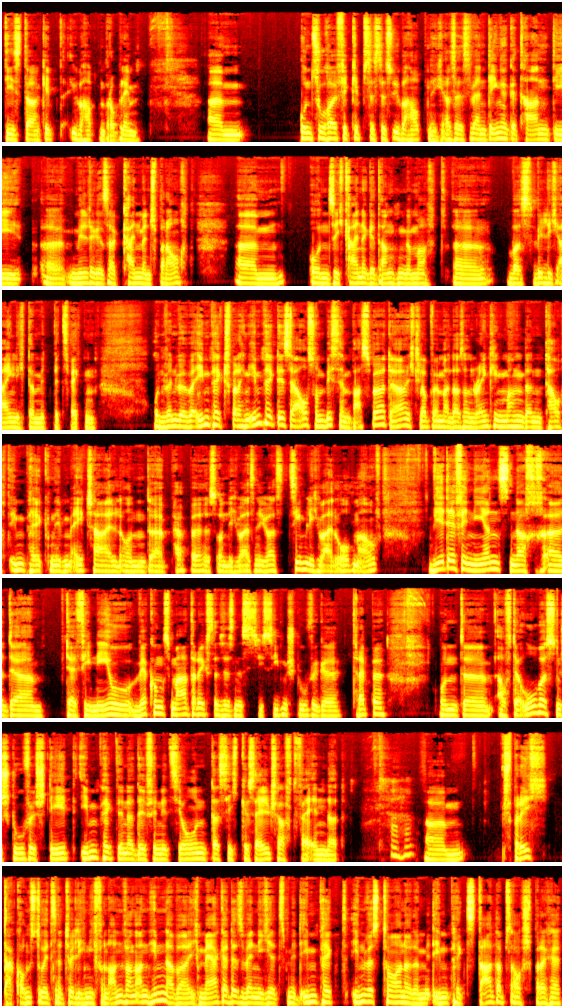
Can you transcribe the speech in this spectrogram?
die es da gibt, überhaupt ein Problem? Ähm, und zu häufig gibt es das überhaupt nicht. Also es werden Dinge getan, die äh, milde gesagt kein Mensch braucht ähm, und sich keine Gedanken gemacht, äh, was will ich eigentlich damit bezwecken. Und wenn wir über Impact sprechen, Impact ist ja auch so ein bisschen Buzzword. Ja, ich glaube, wenn man da so ein Ranking machen, dann taucht Impact neben Agile und äh, Purpose und ich weiß nicht was ziemlich weit oben auf. Wir definieren es nach äh, der der Fineo Wirkungsmatrix. Das ist eine siebenstufige Treppe und äh, auf der obersten Stufe steht Impact in der Definition, dass sich Gesellschaft verändert. Ähm, sprich, da kommst du jetzt natürlich nicht von Anfang an hin, aber ich merke das, wenn ich jetzt mit Impact-Investoren oder mit Impact-Startups auch spreche,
